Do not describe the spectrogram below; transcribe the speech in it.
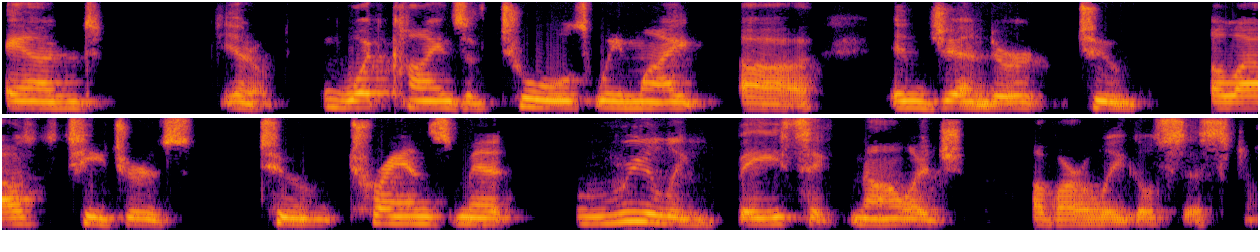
and you know what kinds of tools we might uh, engender to allow teachers to transmit really basic knowledge of our legal system.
